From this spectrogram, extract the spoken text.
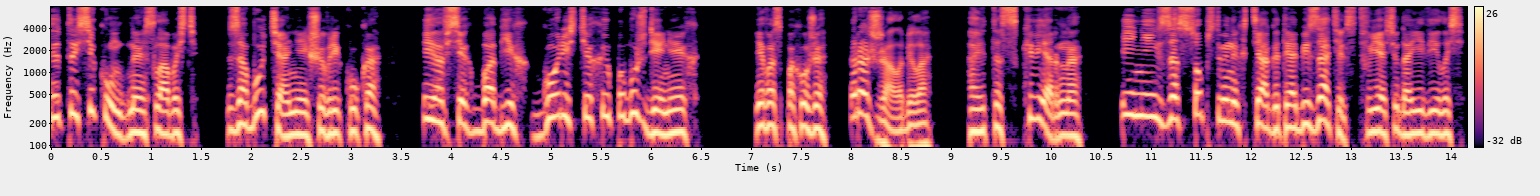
«Это секундная слабость. Забудьте о ней, Шеврикука, и о всех бабьих горестях и побуждениях. Я вас, похоже, разжалобила. А это скверно. И не из-за собственных тягот и обязательств я сюда явилась.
